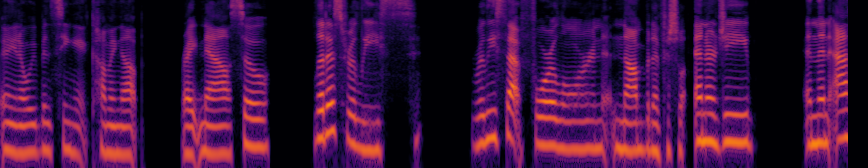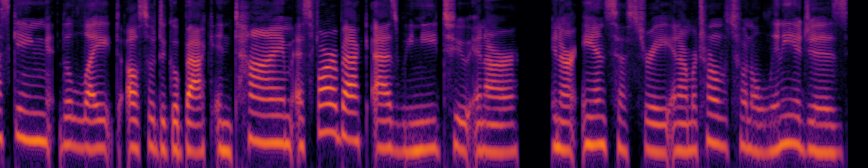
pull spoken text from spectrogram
you know, we've been seeing it coming up right now. So let us release release that forlorn, non-beneficial energy and then asking the light also to go back in time as far back as we need to in our in our ancestry in our maternal paternal lineages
